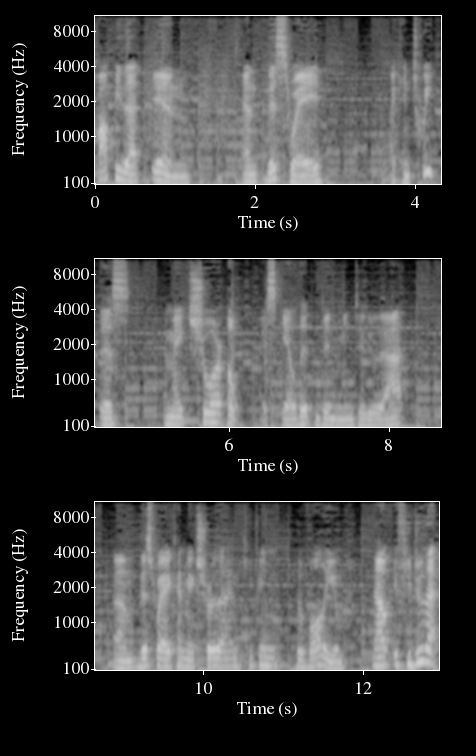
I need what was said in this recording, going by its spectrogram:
copy that in and this way, I can tweak this and make sure... Oh, I scaled it didn't mean to do that. Um, this way I can make sure that I'm keeping the volume. Now, if you do that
